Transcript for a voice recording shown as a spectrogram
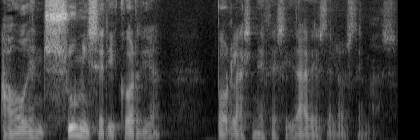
ahoguen su misericordia por las necesidades de los demás.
